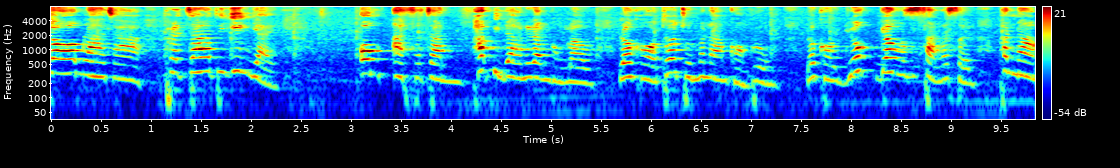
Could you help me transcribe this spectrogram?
จอมราชา พระเจ้าที่ยิ่งใหญ่ องค์อัศจรรย์พระบิดานิรันดร์ของเรา เราขอเทิดทูนพระนามของพระองค์เราขอยกย่องสรรเสริญพระนาม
